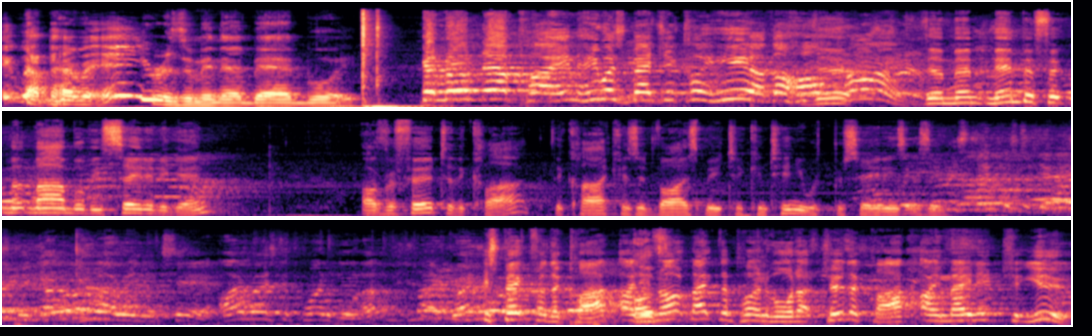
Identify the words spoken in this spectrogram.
He about to have an aneurysm in that bad boy. cannot now claim he was magically here the whole The, time. the mem- member for Marn will be seated again. I've referred to the clerk. The clerk has advised me to continue with proceedings as a. respect for the clerk. I did I've- not make the point of order to the clerk. I made it to you.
